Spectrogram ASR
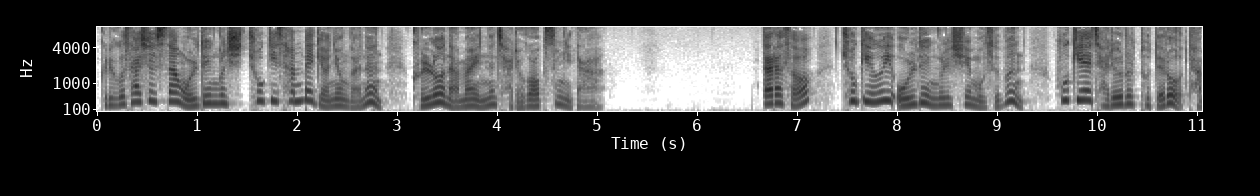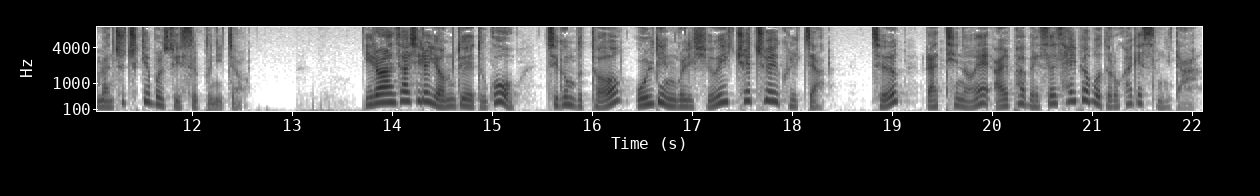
그리고 사실상 Old English 초기 300여 년간은 글로 남아있는 자료가 없습니다. 따라서 초기의 Old English의 모습은 후기의 자료를 토대로 다만 추측해 볼 수 있을 뿐이죠. 이러한 사실을 염두에 두고 지금부터 Old English의 최초의 글자, 즉 라틴어의 알파벳을 살펴보도록 하겠습니다.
